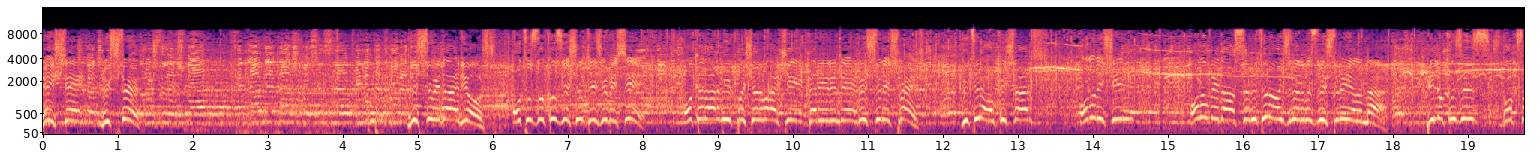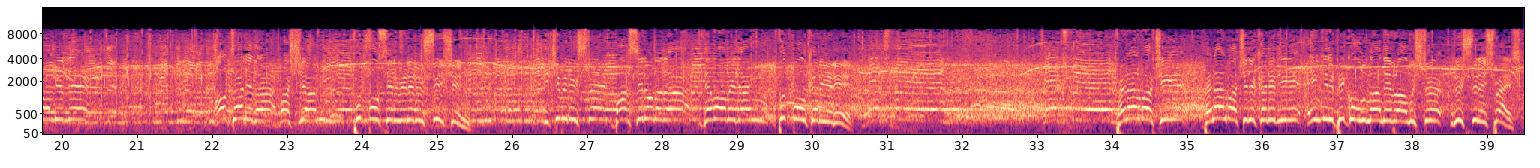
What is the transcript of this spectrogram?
Ve işte Rüştü. Rüştü veda ediyor. 39 yaşın tecrübesi. O kadar büyük başarı var ki kariyerinde Rüştü Reçmen. Bütün alkışlar onun için onun vedası bütün oyuncularımız Rüştü'nün yanında. 1991'de Antalya'da başlayan futbol serüveni Rüştü için 2003'te Barcelona'da Fenerbahçe'yi Fenerbahçe'de kaleci Engin İpekoğlu'ndan devralmıştı Rüştü Reçmez.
